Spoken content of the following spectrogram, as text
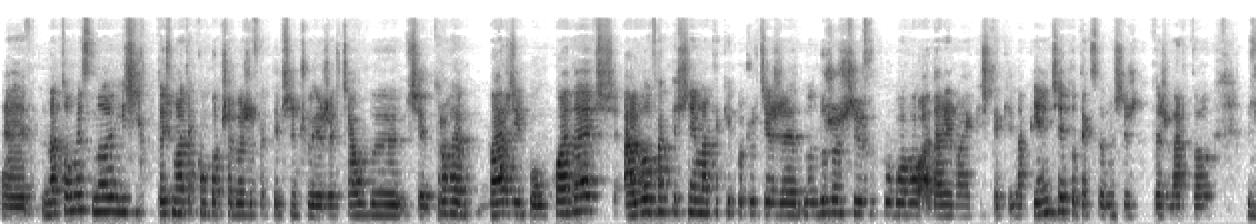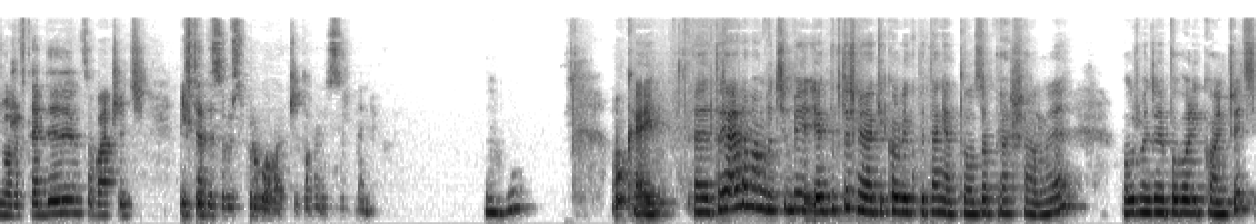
E, natomiast no, jeśli ktoś ma taką potrzebę, że faktycznie czuje, że chciałby się trochę bardziej poukładać, albo faktycznie ma takie poczucie, że no, dużo rzeczy już wypróbował, a dalej ma jakieś takie napięcie, to tak sobie myślę, że to też warto być może wtedy zobaczyć i wtedy sobie spróbować, czy to będzie coś dla niego. Mhm. Okej, okay. E, to ja Ela mam do Ciebie, jakby ktoś miał jakiekolwiek pytania, to zapraszamy, bo już będziemy powoli kończyć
